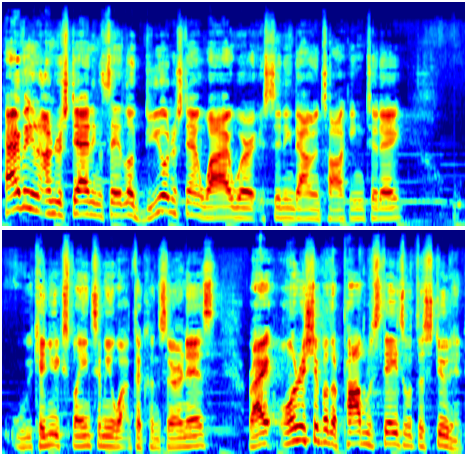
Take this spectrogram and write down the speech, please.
Having an understanding and say look do you understand why we're sitting down and talking today? Can you explain to me what the concern is? Right? Ownership of the problem stays with the student.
